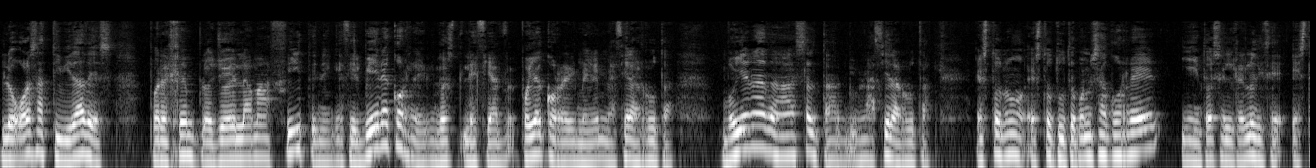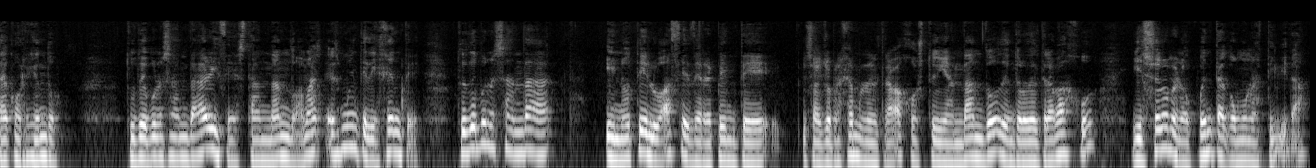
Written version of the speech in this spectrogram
Luego las actividades, por ejemplo, yo en la MAFI tenía que decir, voy a correr, entonces le decía, voy a correr y me, hacía la ruta. Voy a nada, a saltar, me hacía la ruta. Esto no, esto tú te pones a correr y entonces el reloj dice, está corriendo. Tú te pones a andar y dice, está andando. Además, es muy inteligente. Tú te pones a andar y no te lo hace de repente. O sea, yo, por ejemplo, en el trabajo estoy andando dentro del trabajo y eso no me lo cuenta como una actividad.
